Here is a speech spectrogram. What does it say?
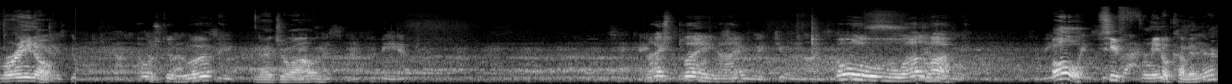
Moreno. That was good work. Yeah, Joe Allen. Nice play, Hank. Oh, well luck. Oh, see Firmino come in there?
